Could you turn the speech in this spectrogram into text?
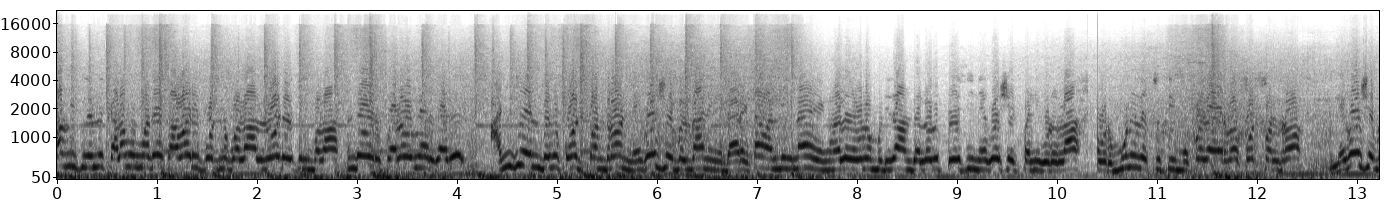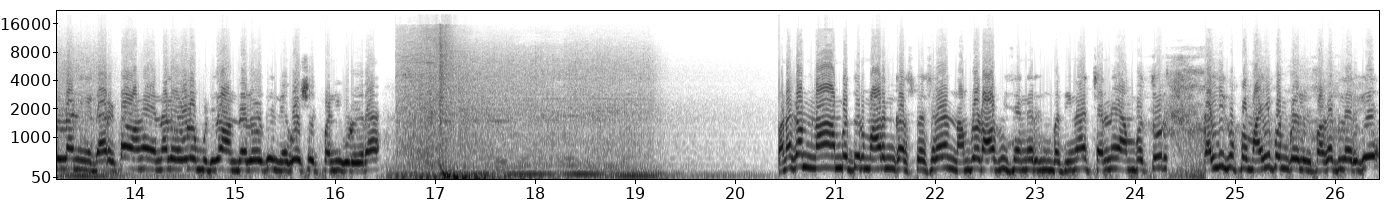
ஆபீஸ்ல இருந்து கிளம்பும் போதே சவாரி போட்டுன்னு போகலாம் லோடு எடுத்துன்னு போகலாம். எந்த ஒரு செலவுமே இருக்காது. அஞ்சு என்பது கோட் பண்றோம். நெகோஷியபிள் தான். நீங்க டைரக்டா வந்தீங்கன்னா எங்களால எவ்வளவு முடியுதோ அந்த அளவுக்கு பேசி நெகோஷியேட் பண்ணி கொடுக்கலாம். ஒரு மூணு லட்சத்தி முப்பதாயிரம் ரூபாய் கோட் பண்றோம். நெகோஷியபிள் தான். நீங்க டைரக்டா வாங்க. என்னால எவ்வளவு முடியுதோ அந்த அளவுக்கு நெகோஷியேட் பண்ணி கொடுக்குறேன். வணக்கம் நான் அம்பத்தூர் மாறன் கார்ஸ் பேசுகிறேன் நம்மளோட ஆஃபீஸ் எங்கே இருக்குன்னு பார்த்தீங்கன்னா சென்னை அம்பத்தூர் கள்ளிக்குப்பம் ஐயப்பன் கோயிலுக்கு பக்கத்தில் இருக்குது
